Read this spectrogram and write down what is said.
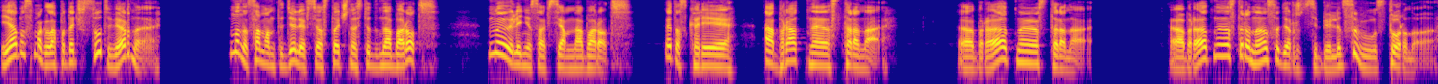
я бы смогла подать в суд, верно? Но на самом-то деле все с точностью да наоборот ну или не совсем наоборот. Это скорее обратная сторона. Обратная сторона. Обратная сторона содержит в себе лицевую сторону.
